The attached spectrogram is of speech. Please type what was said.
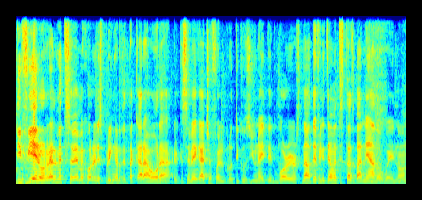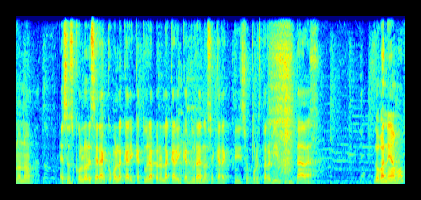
difiero, realmente se ve mejor el Springer de Takara ahora. El que se ve gacho fue el Bruticus United Warriors. No, definitivamente estás baneado, güey. No, no, no. Esos colores serán como la caricatura, pero la caricatura no se caracterizó por estar bien pintada. ¿Lo baneamos?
